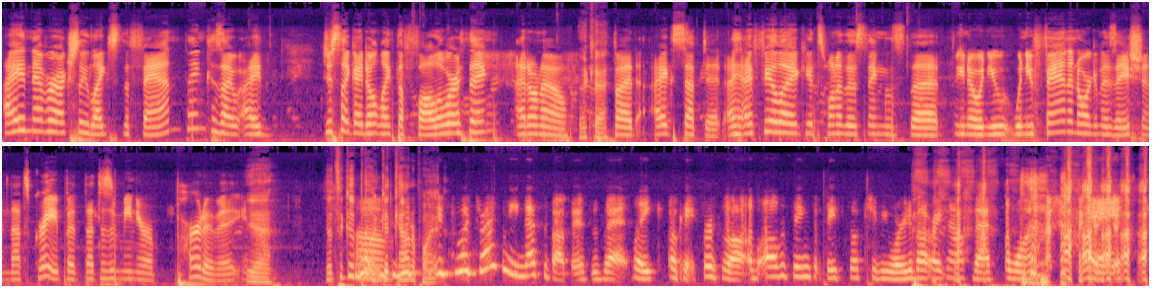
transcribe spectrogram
I never actually liked the fan thing because I I just like I don't like the follower thing. I don't know. okay. but I accept it. I, I feel like it's one of those things that you know when you when you fan an organization, that's great, but that doesn't mean you're a part of it. you know? That's a good point. Um, good counterpoint. It's what drives me nuts about this is that, like, okay, first of all, of all the things that Facebook should be worried about right now, that's the one. A.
